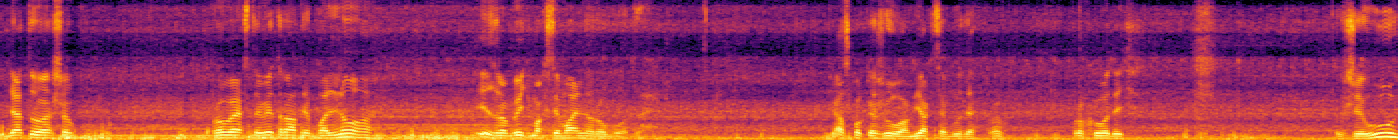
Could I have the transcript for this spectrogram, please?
для того, щоб провести витрати пального і зробити максимальну роботу. Зараз покажу вам, як це буде про- проходити вживу.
